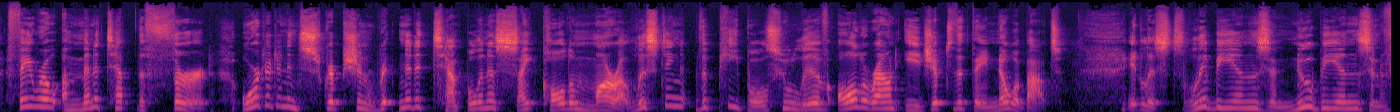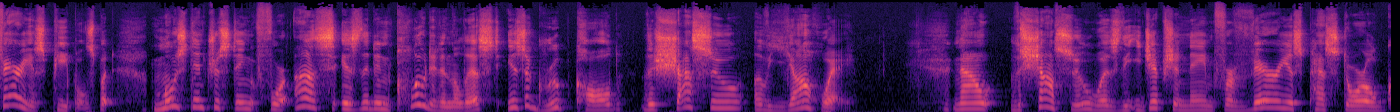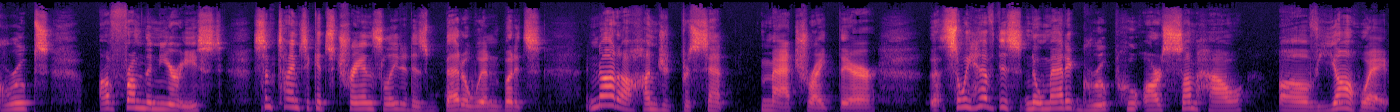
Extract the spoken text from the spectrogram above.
Pharaoh Amenhotep III ordered an inscription written at a temple in a site called Amara, listing the peoples who live all around Egypt that they know about. It lists Libyans and Nubians and various peoples, but most interesting for us is that included in the list is a group called the Shasu of Yahweh. Now, the Shasu was the Egyptian name for various pastoral groups from the Near East. Sometimes it gets translated as Bedouin, but it's not a hundred percent match right there. Uh, so we have this nomadic group who are somehow of Yahweh.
